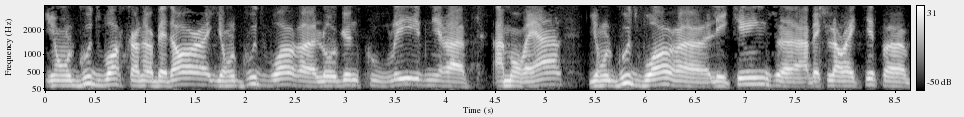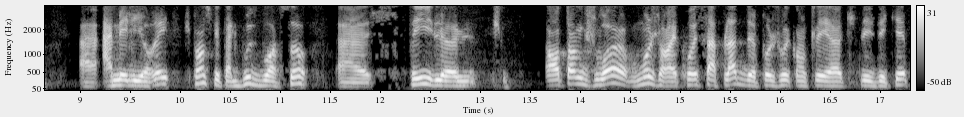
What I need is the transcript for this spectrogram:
ils ont le goût de voir Connor Bedard, ils ont le goût de voir euh, Logan Cooley venir à Montréal ils ont le goût de voir euh, les Kings euh, avec leur équipe euh, améliorée. Je pense que tu as le goût de voir ça. C'était le, en tant que joueur, moi j'aurais trouvé ça plate de pas jouer contre les, toutes les équipes.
